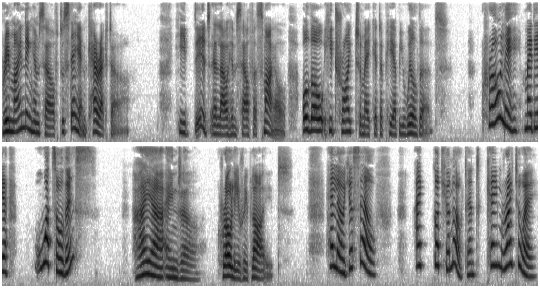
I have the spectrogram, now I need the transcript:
reminding himself to stay in character. He did allow himself a smile, although he tried to make it appear bewildered. Crowley, my dear, what's all this? Hiya, Angel, Crowley replied. Hello yourself. I got your note and came right away.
